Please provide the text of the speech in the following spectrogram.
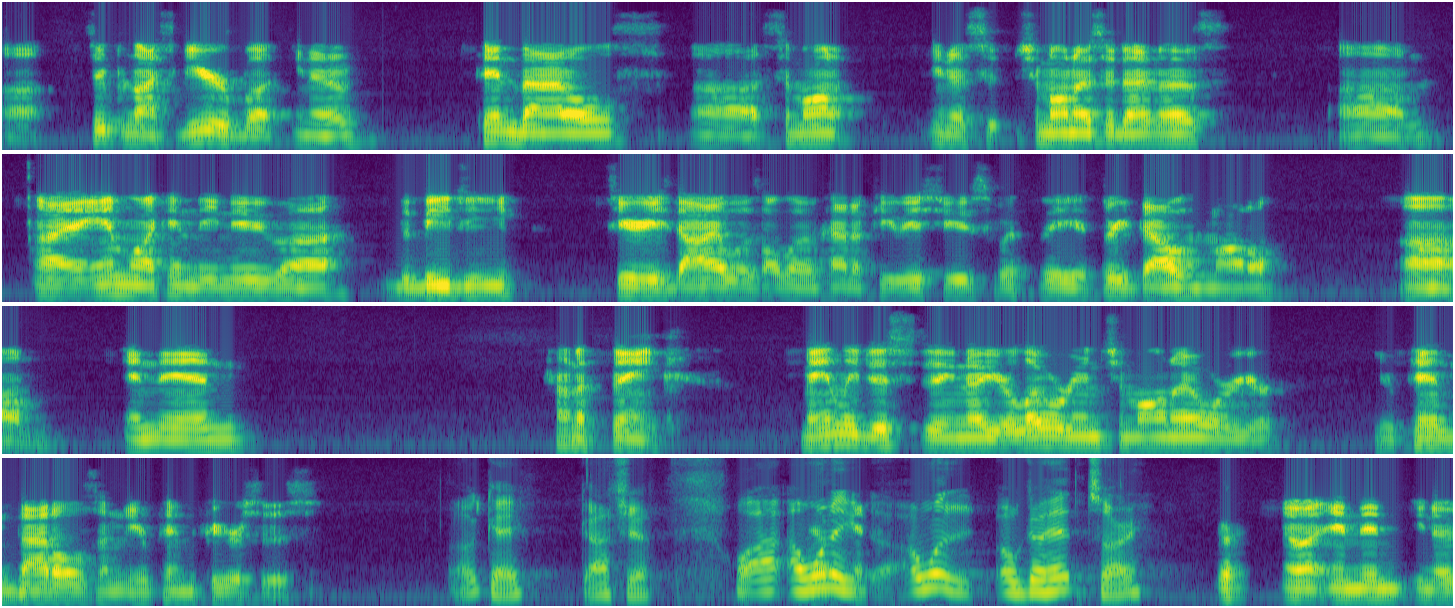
uh, super nice gear, but, you know, Penn Battles, uh, Shimano, you know, Shimano Sedonas. Um, I am liking the new, uh, the BG series Daiwas, although I've had a few issues with the 3000 model. Um, and then trying to think, mainly just, you know, your lower end Shimano or your, your Penn Battles and your Penn Fierces. okay gotcha well i, I want to i want to oh go ahead sorry Uh, and then you know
